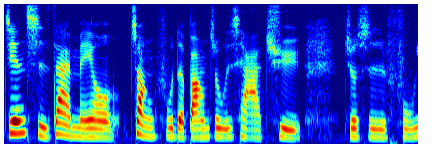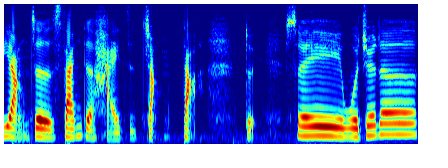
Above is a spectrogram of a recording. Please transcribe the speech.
坚持在没有丈夫的帮助下去，就是抚养这三个孩子长大。对，所以我觉得，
